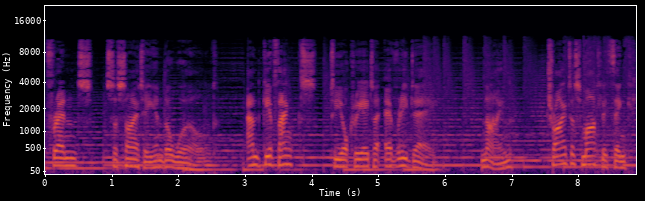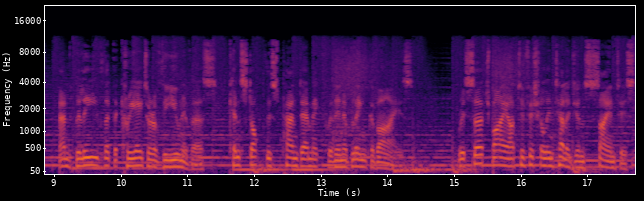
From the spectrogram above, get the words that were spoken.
friends, society and the world. And give thanks to your creator every day. 9. Try to smartly think and believe that the creator of the universe can stop this pandemic within a blink of eyes. Research by artificial intelligence scientist,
